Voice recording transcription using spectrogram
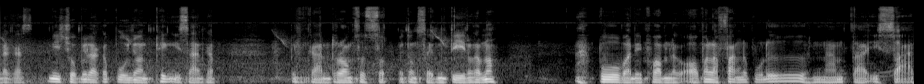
แล้วก็มีโชคมีลากับปูย้อนเพลงอีสานครับ เป็นการร้องสดๆ ไม่ต้องใส่ดนตรีนะครับเนาะปูบัดนี้พร้อมแล้วก็ออกมารับฟังนะปูเด้อน้ำตาอีสาน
